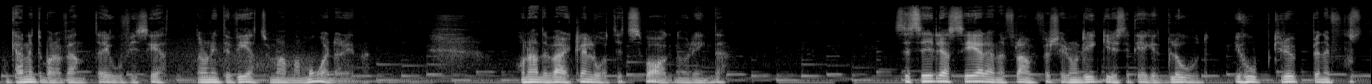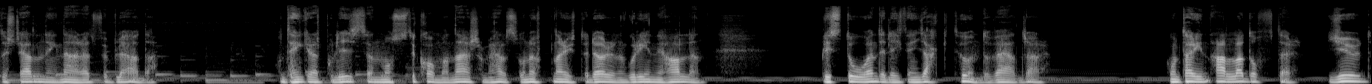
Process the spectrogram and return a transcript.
Hon kan inte bara vänta i ovisshet när hon inte vet hur mamma mår där inne. Hon hade verkligen låtit svag när hon ringde. Cecilia ser henne framför sig. Hon ligger i sitt eget blod, ihopkrupen i fosterställning nära att förblöda. Hon tänker att polisen måste komma när som helst. Hon öppnar ytterdörren och går in i hallen. Blir stående likt en jakthund och vädrar. Hon tar in alla dofter, ljud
